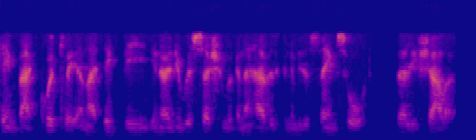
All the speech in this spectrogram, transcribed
came back quickly. And I think the, you know, any recession we're gonna have is gonna be the same sort, fairly shallow.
